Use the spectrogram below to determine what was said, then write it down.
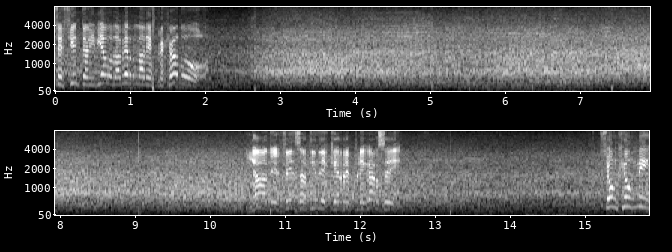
Se siente aliviado de haberla despejado. La defensa tiene que replegarse. Son Heung-min.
